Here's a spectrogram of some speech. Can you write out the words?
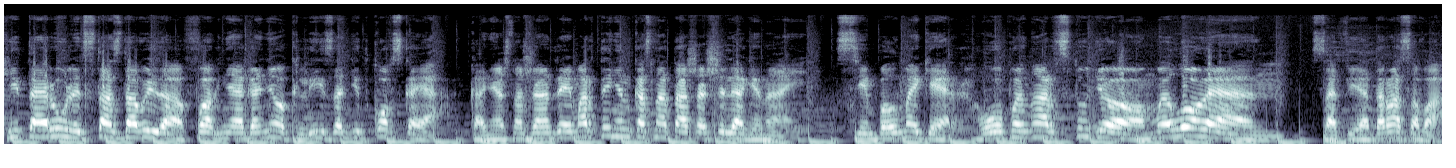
Китай рулит, Стас Давыдов, Огни Огонек, Лиза Дитковская, конечно же Андрей Мартыненко с Наташей Шелягиной, Simple Maker, Open Art Studio, Меловен, София Тарасова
